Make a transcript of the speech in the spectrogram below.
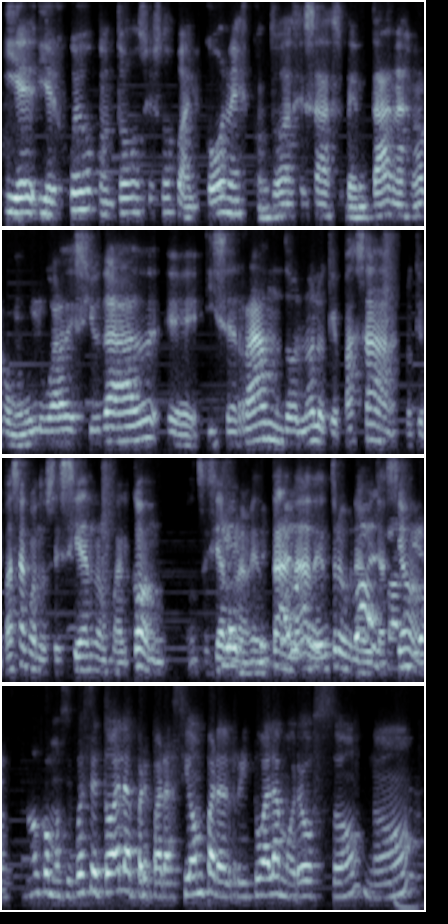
Y el, juego con todos esos balcones, con todas esas ventanas, ¿no? como un lugar de ciudad, eh, y cerrando ¿no? lo, que pasa, lo que pasa cuando se cierra un balcón, se cierra una ventana dentro de una habitación. ¿no? Como si fuese toda la preparación para el ritual amoroso, ¿no?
